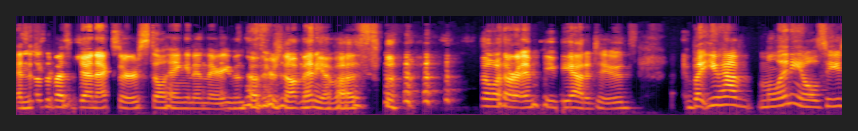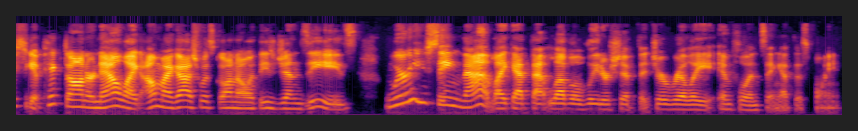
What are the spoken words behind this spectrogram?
and those of us Gen Xers still hanging in there even though there's not many of us. still with our MTV attitudes but you have millennials who used to get picked on are now like, oh my gosh, what's going on with these Gen Zs? Where are you seeing that like at that level of leadership that you're really influencing at this point?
